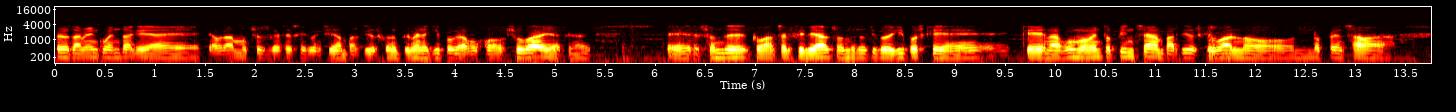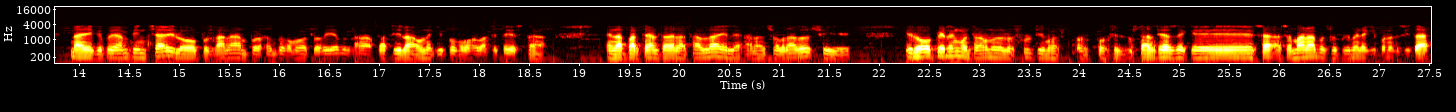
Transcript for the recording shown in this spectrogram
pero también cuenta que, habrá muchas veces que coincidan partidos con el primer equipo, que algún jugador suba y al final eh, son de, como al ser filial, son de ese tipo de equipos que, que en algún momento pinchan partidos que igual no, no pensaba nadie que pudieran pinchar y luego pues ganan, por ejemplo, como otro día, pues ganan fácil a un equipo como Albacete que está en la parte alta de la tabla y le ganan sobrados y, y luego pierden contra uno de los últimos por, por circunstancias de que esa semana pues el primer equipo necesita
